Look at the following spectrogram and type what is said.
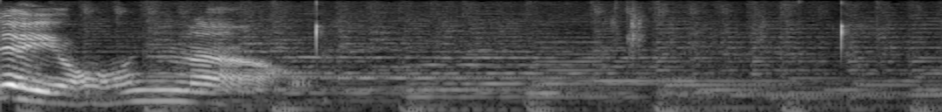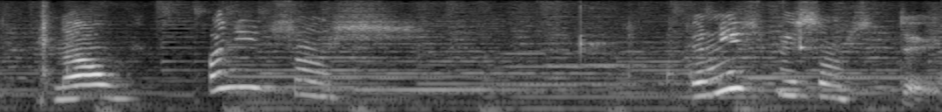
Are now. Now I need some. There needs to be some stairs.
